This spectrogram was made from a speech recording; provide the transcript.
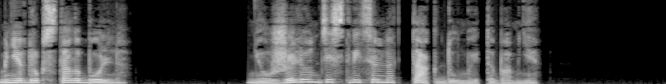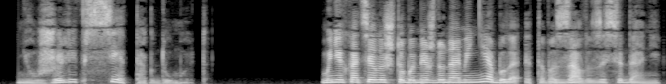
Мне вдруг стало больно. Неужели он действительно так думает обо мне? Неужели все так думают? Мне хотелось, чтобы между нами не было этого зала заседаний.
